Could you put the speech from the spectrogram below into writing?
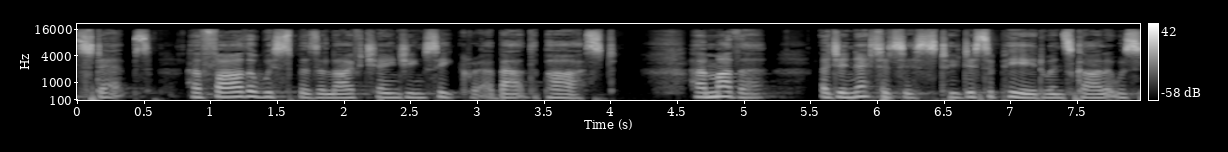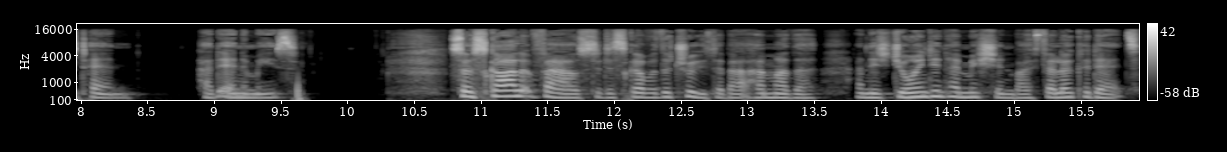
steps, her father whispers a life changing secret about the past. Her mother, a geneticist who disappeared when Scarlett was 10, had enemies. So Scarlett vows to discover the truth about her mother and is joined in her mission by fellow cadets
